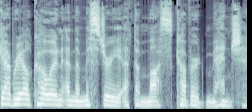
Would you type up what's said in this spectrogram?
Gabrielle Cohen and the mystery at the moss covered mansion.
